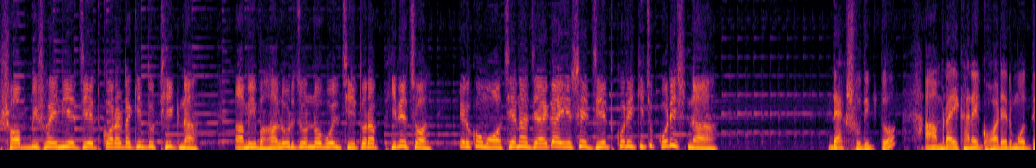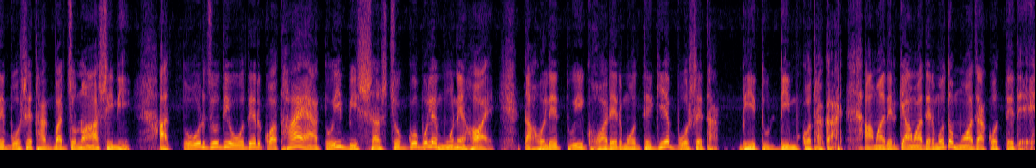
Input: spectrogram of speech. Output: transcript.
সব বিষয় নিয়ে জেদ করাটা কিন্তু ঠিক না। আমি ভালোর জন্য বলছি তোরা ফিরে চল। এরকম অচেনা জায়গায় এসে জেদ করে কিছু করিস না। দেখ সুদীপ্ত আমরা এখানে ঘরের মধ্যে বসে থাকবার জন্য আসিনি। আর তোর যদি ওদের কথা এতই বিশ্বাসযোগ্য বলে মনে হয় তাহলে তুই ঘরের মধ্যে গিয়ে বসে থাক। ভিতুর ডিম কোথাকার? আমাদেরকে আমাদের মতো মজা করতে দে।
